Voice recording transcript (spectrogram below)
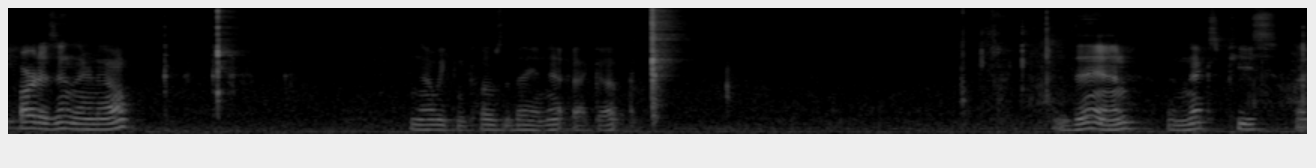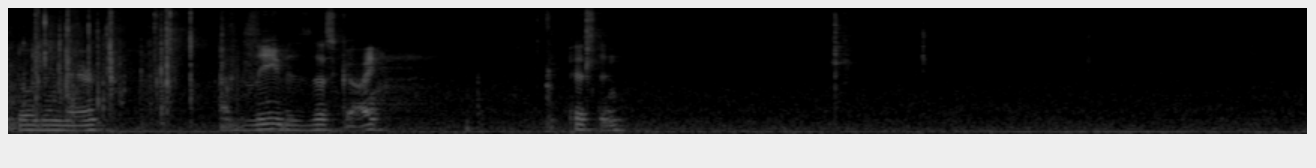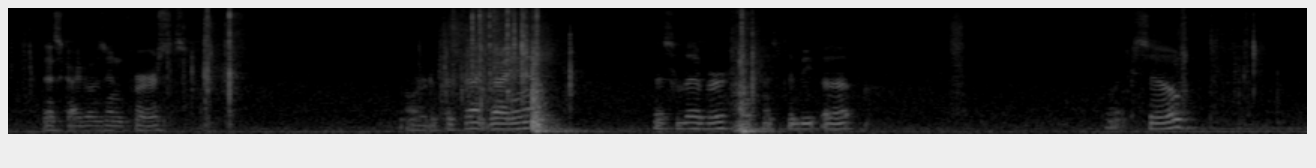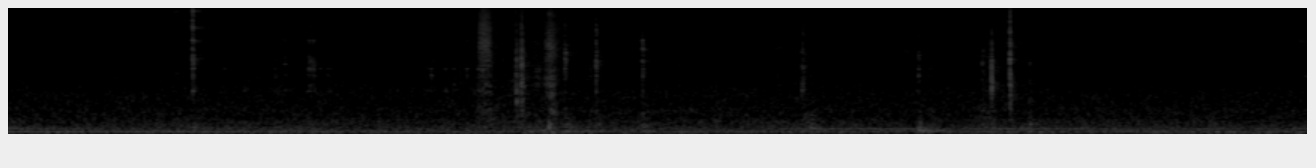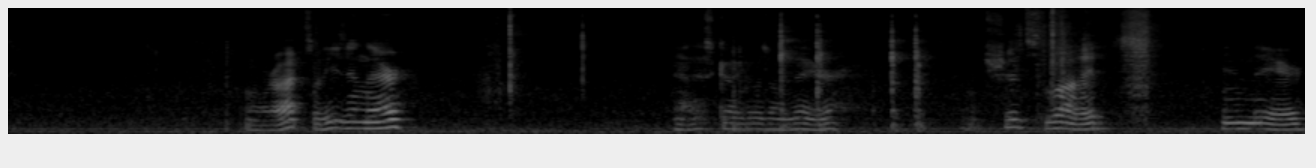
Part is in there now. Now we can close the bayonet back up. And then the next piece that goes in there, I believe is this guy, piston. This guy goes in first put that guy in, this lever has to be up, like so. So he's in there. Now this guy goes on there. Should slide in there.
